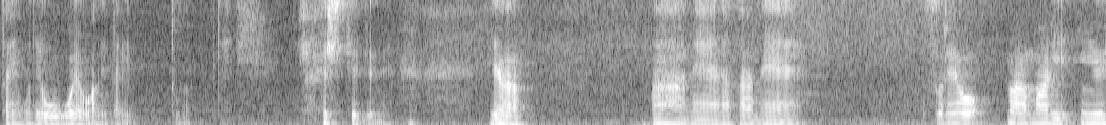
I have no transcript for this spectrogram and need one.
タイ語で大声を上げたりとかって しててね。いやまあねだからねそれをまあ周りにいる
